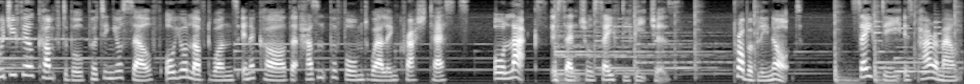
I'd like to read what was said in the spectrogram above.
Would you feel comfortable putting yourself or your loved ones in a car that hasn't performed well in crash tests or lacks essential safety features? Probably not. Safety is paramount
